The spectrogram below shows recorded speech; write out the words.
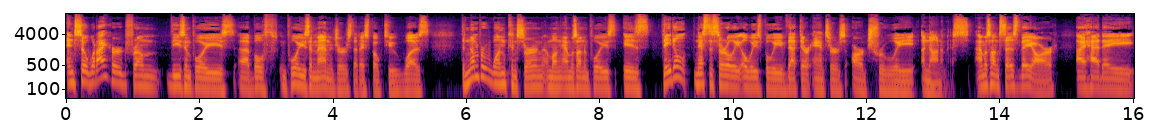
And so what I heard from these employees, uh, both employees and managers that I spoke to, was the number one concern among Amazon employees is they don't necessarily always believe that their answers are truly anonymous. Amazon says they are. I had a,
